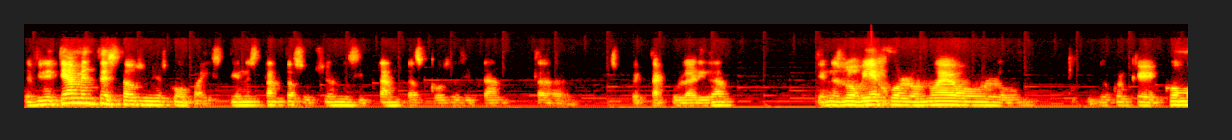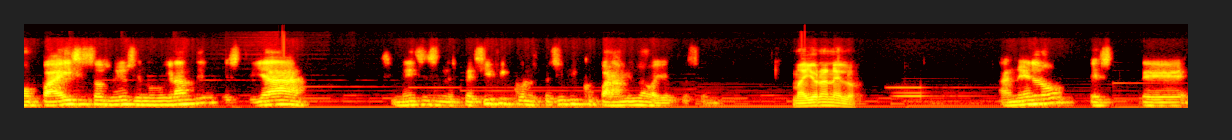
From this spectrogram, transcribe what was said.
definitivamente Estados Unidos como país. Tienes tantas opciones y tantas cosas y tanta espectacularidad. Tienes lo viejo, lo nuevo, lo yo creo que como país Estados Unidos siendo muy grande, este, ya, si me dices en específico, en específico, para mí Nueva York es Mayor anhelo. Anhelo, este,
